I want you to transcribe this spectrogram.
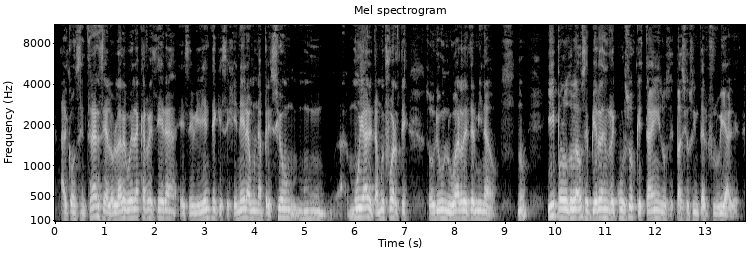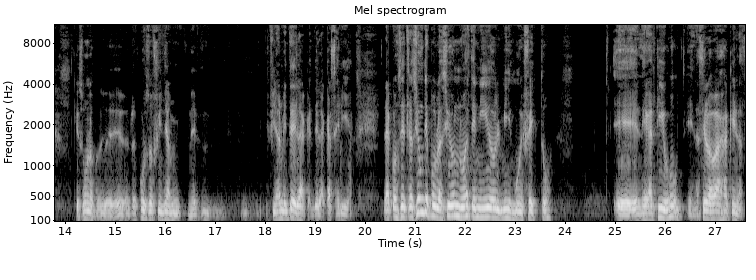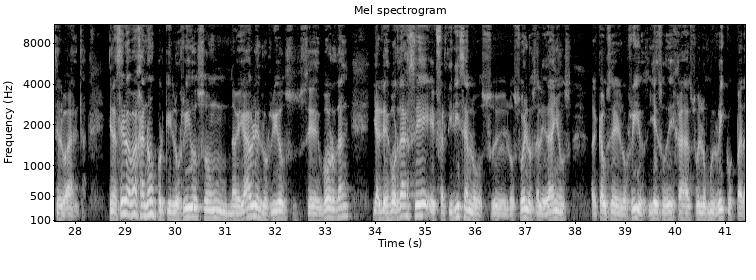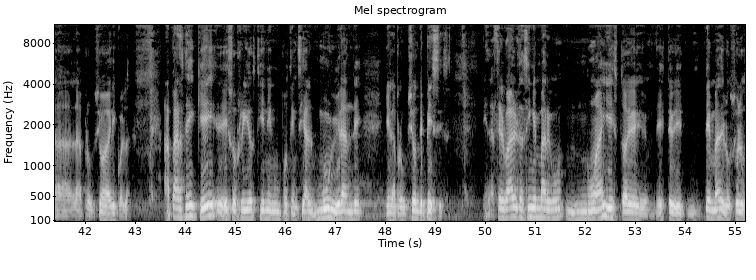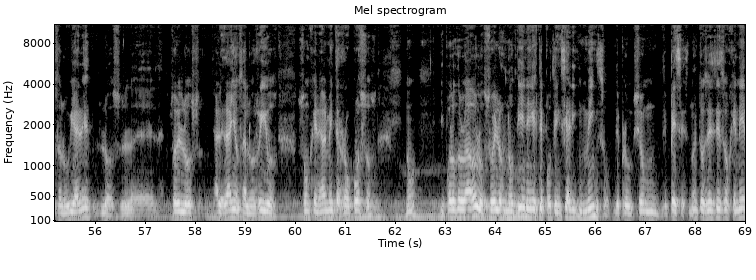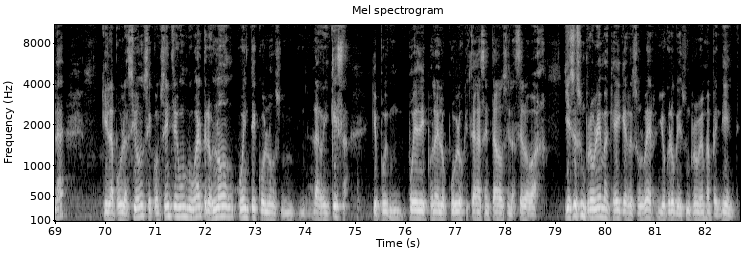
Al concentrarse a lo largo de la carretera, es evidente que se genera una presión muy alta, muy fuerte sobre un lugar determinado. ¿no? Y por otro lado, se pierden recursos que están en los espacios interfluviales, que son los recursos finalmente de la, de la cacería. La concentración de población no ha tenido el mismo efecto eh, negativo en la selva baja que en la selva alta. En la selva baja no, porque los ríos son navegables, los ríos se desbordan y al desbordarse eh, fertilizan los, eh, los suelos aledaños al cauce de los ríos y eso deja suelos muy ricos para la producción agrícola. Aparte que esos ríos tienen un potencial muy grande en la producción de peces. En la selva alta, sin embargo, no hay este, este tema de los suelos aluviales, los eh, suelos aledaños a los ríos son generalmente rocosos, ¿no? Y por otro lado, los suelos no tienen este potencial inmenso de producción de peces, ¿no? Entonces eso genera que la población se concentre en un lugar, pero no cuente con los, la riqueza que puede disponer los pueblos que están asentados en la selva baja. Y ese es un problema que hay que resolver. Yo creo que es un problema pendiente.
